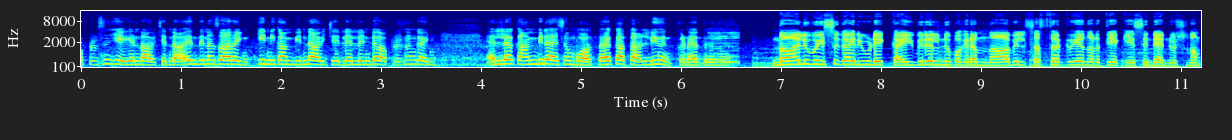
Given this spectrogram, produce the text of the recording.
ഓപ്പറേഷൻ ചെയ്യേണ്ട ആവശ്യമുണ്ട് എന്തിനാ സാർ എനിക്ക് ഇനി കമ്പിന്റെ ആവശ്യമില്ലല്ലോ. എന്റെ ഓപ്പറേഷൻ കഴിഞ്ഞ് എല്ലാ കമ്പിലാശം പുറത്തേക്കാണ് പുറത്തേക്കാ തള്ളി നിൽക്കണതെന്ന് നാലു വയസ്സുകാരിയുടെ കൈവിരലിനു പകരം നാവിൽ ശസ്ത്രക്രിയ നടത്തിയ കേസിന്റെ അന്വേഷണം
